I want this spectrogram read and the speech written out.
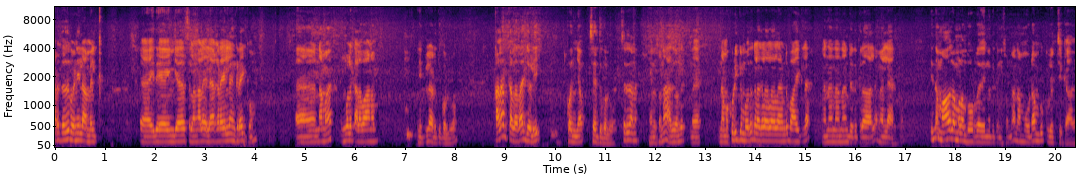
அடுத்தது வெனிலா மில்க். இது இங்கே சிலங்கால எல்லா கடையிலும் கிடைக்கும். நம்ம உங்களுக்கு அளவான இனிப்பில் எடுத்துக்கொள்வோம். கலர் கலராக ஜொலி கொஞ்சம் சேர்த்துக்கொள்வோம். சரிதானே? என்ன சொன்னால் அது வந்து இந்த நம்ம குடிக்கும்போது கல கல கலகலன்னு பாய்க்கில் நன்ன இருக்கிறதால நல்லா இருக்கும். இந்த மாதுளம்பழம் போடுறது என்னதுக்குன்னு சொன்னால் நம்ம உடம்பு குளிர்ச்சிக்காக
